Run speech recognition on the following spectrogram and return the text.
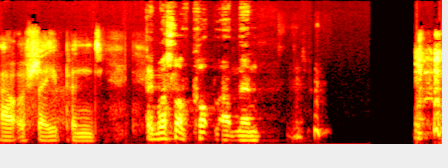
out of shape and They must love Copland then.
